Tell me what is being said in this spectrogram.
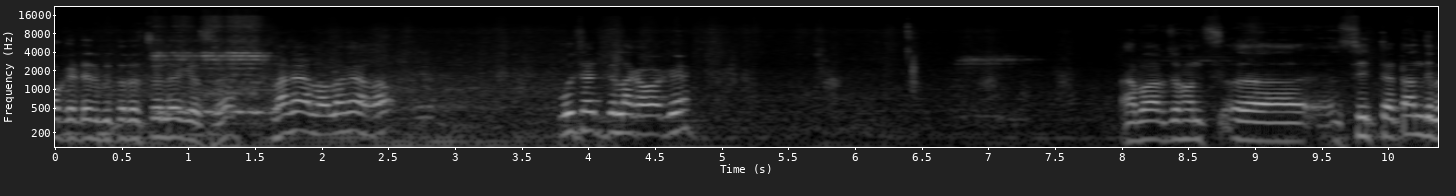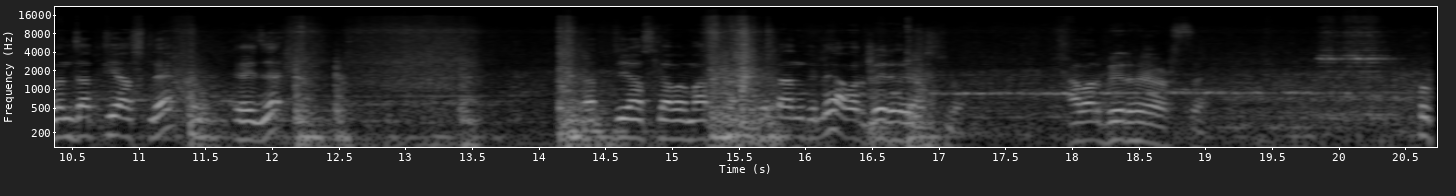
পকেটের ভিতরে চলে গেছে। লাগাই এলো এলো ওই সাইড দিয়ে লাগাও আগে। আবার যখন সিটটা টান দিবেন, যাত্রী আসলে, এই যে যাত্রী আসলে আবার মাঝখান থেকে টান দিলে আবার বের হয়ে আসলো। আবার বের হয়ে আসছে। খুব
